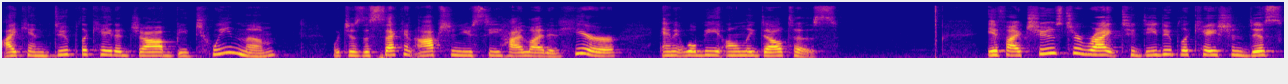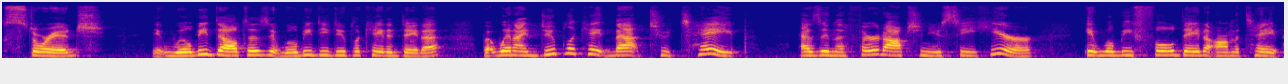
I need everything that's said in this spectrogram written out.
I can duplicate a job between them, which is the second option you see highlighted here, and it will be only deltas. If I choose to write to deduplication disk storage, it will be deltas, it will be deduplicated data, but when I duplicate that to tape, as in the third option you see here, it will be full data on the tape.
